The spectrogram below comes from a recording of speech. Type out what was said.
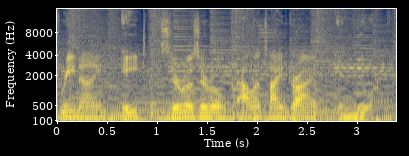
39800 Balentine Drive in Newark.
